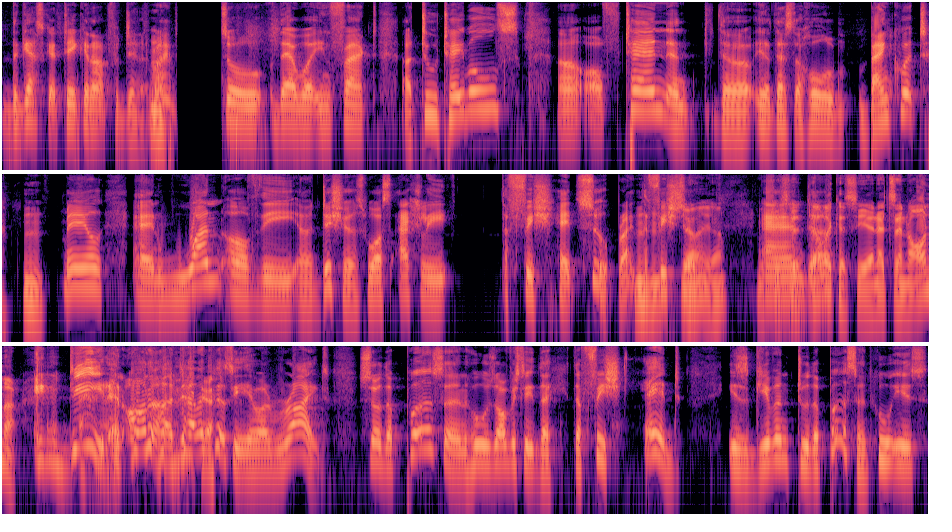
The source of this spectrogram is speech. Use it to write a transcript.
the guests get taken out for dinner, hmm. right? So there were, in fact, uh, two tables uh, of ten, and the you know, there's the whole banquet meal, and one of the uh, dishes was actually the fish head soup, right? The fish soup. yeah, yeah. Which And, is a uh, delicacy, and it's an honor. Indeed, an honor, a delicacy. You are right. So the person who is obviously the the fish head is given to the person who is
